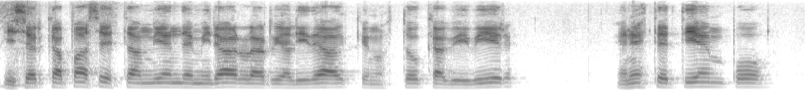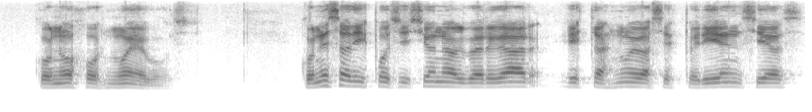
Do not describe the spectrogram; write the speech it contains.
y ser capaces también de mirar la realidad que nos toca vivir en este tiempo con ojos nuevos, con esa disposición a albergar estas nuevas experiencias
